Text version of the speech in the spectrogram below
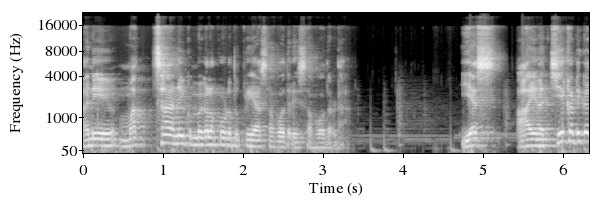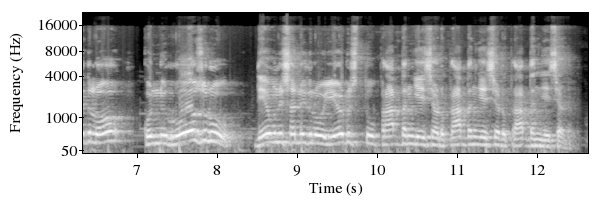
అని మచ్చ నీకు మిగలకూడదు ప్రియా సహోదరి సహోదరుడా. ఎస్ ఆయన చీకటి గదిలో కొన్ని రోజులు దేవుని సన్నిధిలో ఏడుస్తూ ప్రార్థన చేశాడు ప్రార్థన చేశాడు ప్రార్థన చేశాడు.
